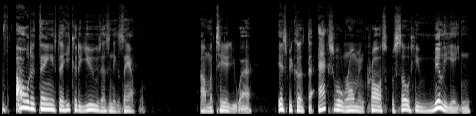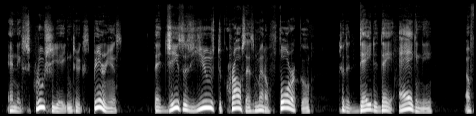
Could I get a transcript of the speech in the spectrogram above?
of all the things that he could have used as an example? I'm going to tell you why. It's because the actual Roman cross was so humiliating and excruciating to experience that Jesus used the cross as metaphorical to the day to day agony of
